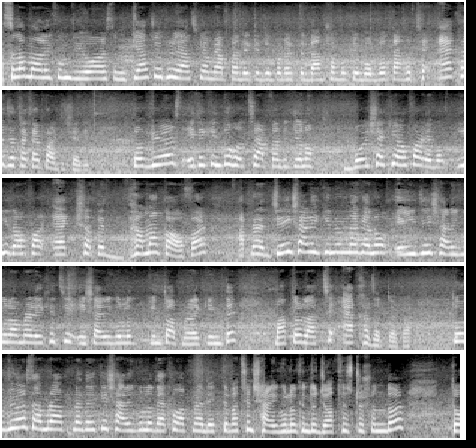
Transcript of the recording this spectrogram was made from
আসসালামু আলাইকুম ভিউয়ার্স, আমি কিয়া চৌধুরী। আজকে আমি আপনাদেরকে যে প্রোডাক্টের দাম সম্পর্কে বলব, তা হচ্ছে এক হাজার টাকার পার্টি শাড়ি। তো ভিউয়ার্স, এটা কিন্তু হচ্ছে আপনাদের জন্য বৈশাখী অফার এবং ঈদ অফার একসাথে ধামাকা অফার আপনারা যেই শাড়ি কিনুন না কেন, এই যে শাড়িগুলো আমরা রেখেছি, এই শাড়িগুলো কিন্তু আপনারা কিনতে মাত্র লাগছে এক হাজার টাকা। তো ভিউয়ার্স আমরা আপনাদেরকে শাড়িগুলো দেখো আপনারা দেখতে পাচ্ছেন শাড়িগুলো কিন্তু যথেষ্ট সুন্দর। তো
